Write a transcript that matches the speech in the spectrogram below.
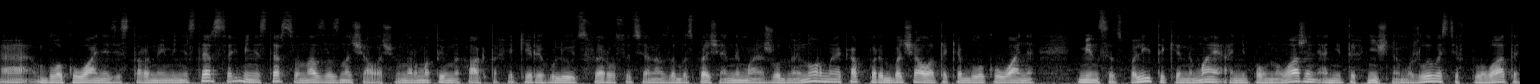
е, блокування зі сторони міністерства. І міністерство нас зазначало, що в нормативних актах, які регулюють сферу соціального забезпечення, немає жодної норми, яка б передбачала таке блокування. Мінсоцполітики немає ані повноважень, ані технічної можливості впливати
